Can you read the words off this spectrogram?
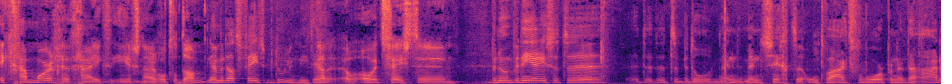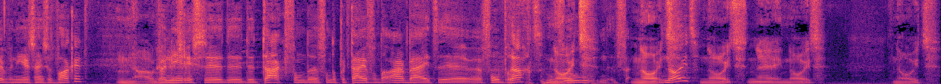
ik ga morgen ga ik eerst naar Rotterdam. Nee, maar dat feest bedoel ik niet, hè? Oh, oh, het feest... Ik bedoel, wanneer is het... eh, het, het- bedoel, men, men zegt ontwaakt verworpenen naar aarde. Wanneer zijn ze wakker? nou, er Wanneer is de, de taak van de, van de Partij van de Arbeid volbracht? Hoeveel- Nooit. Nooit. Nooit? Nooit. Nee, nooit. Nooit.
